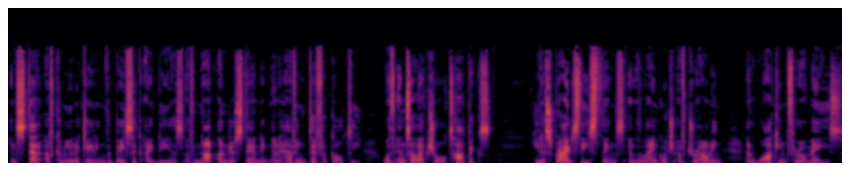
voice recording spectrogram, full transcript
Instead of communicating the basic ideas of not understanding and having difficulty with intellectual topics, he describes these things in the language of drowning and walking through a maze.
